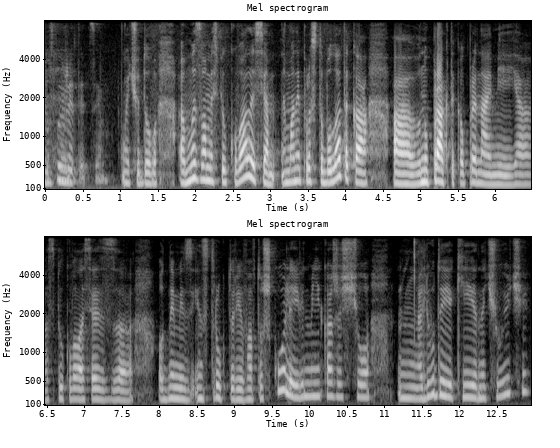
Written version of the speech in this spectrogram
послужити цим. Ой, чудово. Ми з вами спілкувалися. У мене просто була така ну, практика, принаймні. Я спілкувалася з одним із інструкторів в автошколі, і він мені каже, що люди, які не чуючі,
